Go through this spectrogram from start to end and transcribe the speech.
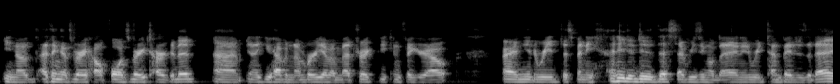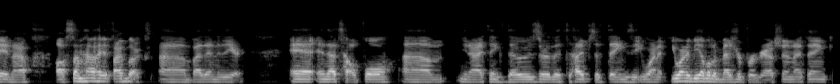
you know, I think that's very helpful. It's very targeted. Um, you know, you have a number, you have a metric, you can figure out, I need to read this many, I need to do this every single day. I need to read 10 pages a day and I'll, I'll somehow hit five books um, by the end of the year. And, and that's helpful. Um, you know, I think those are the types of things that you want to, you want to be able to measure progression. I think,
